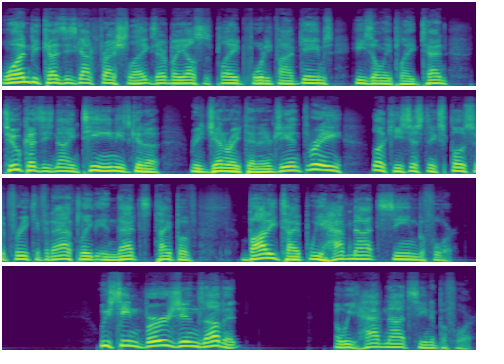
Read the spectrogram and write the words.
One, because he's got fresh legs. Everybody else has played 45 games. He's only played 10. Two, because he's 19. He's going to regenerate that energy. And three, look, he's just an explosive freak. If an athlete in that type of body type we have not seen before. We've seen versions of it, but we have not seen it before.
